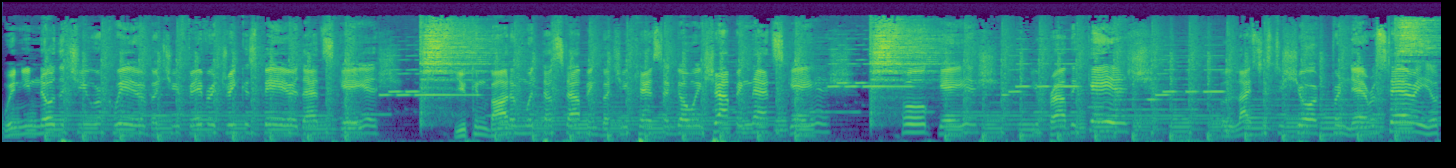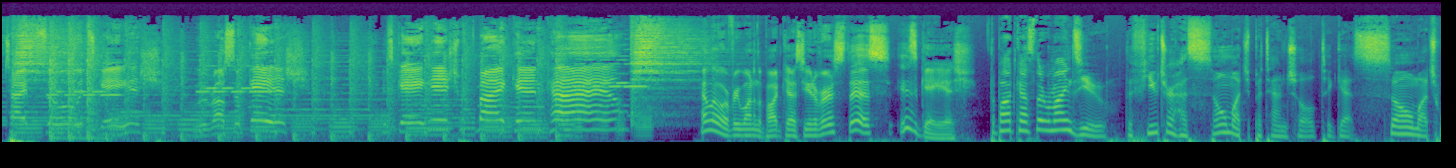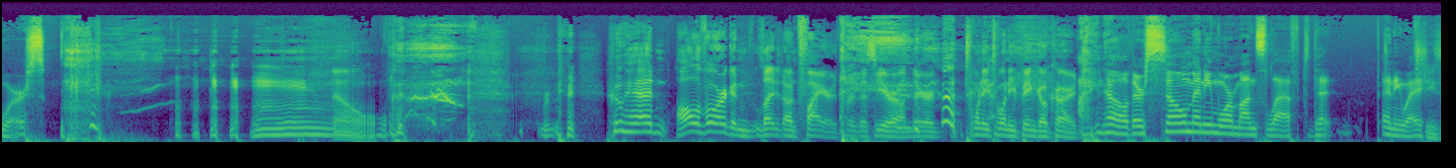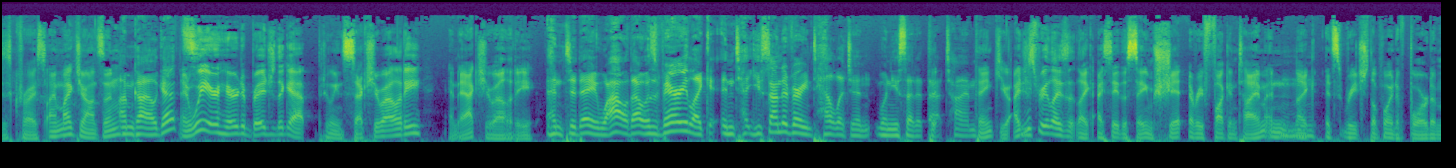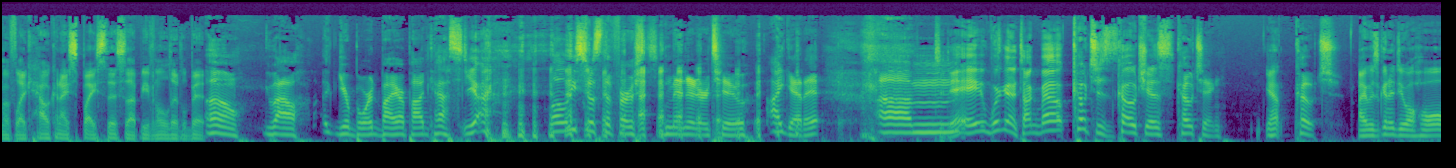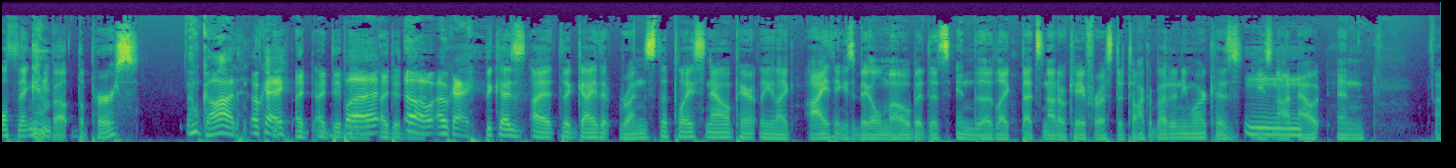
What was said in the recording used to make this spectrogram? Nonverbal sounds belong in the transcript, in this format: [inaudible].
When you know that you are queer, but your favorite drink is beer, that's gayish. You can bottom without stopping, but you can't stand going shopping, that's gayish. Oh, gayish, you're probably gayish. Well, life's just too short for narrow stereotypes, so it's gayish. We're also gayish. It's gayish with Mike and Kyle. Hello, everyone in the podcast universe. This is Gayish. The podcast that reminds you the future has so much potential to get so much worse. [laughs] [laughs] No. [laughs] Who had all of Oregon lighted on fire for this year on their [laughs] 2020 bingo card? I know there's so many more months left that anyway. Jesus Christ. I'm Mike Johnson. I'm Kyle Getz. and we're here to bridge the gap between sexuality and actuality. and today, wow, that was very like inte- you sounded very intelligent when you said it that time. Thank you. I just realized that like I say the same shit every fucking time and Mm-hmm. like it's reached the point of boredom of like how can I spice this up even a little bit? Oh, wow. You're bored by our podcast? yeah. [laughs] Well, at least just the first [laughs] minute or two. I get it. Um, Today we're going to talk about coaches, coaches. coaching, Yep. coach. I was going to do a whole thing [laughs] about the purse. Oh God. Okay. I, I did but not. I did not. oh, not. okay. because uh, the guy that runs the place now apparently like I think he's a big old mo, but that's in the like that's not okay for us to talk about anymore because he's not out. And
